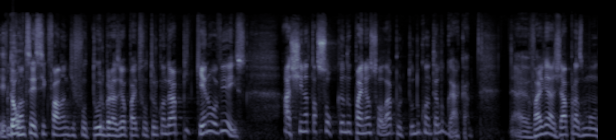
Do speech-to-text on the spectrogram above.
Então, Enquanto vocês ficam falando de futuro, Brasil é o pai do futuro, quando eu era pequeno eu ouvia isso. A China está socando painel solar por tudo quanto é lugar, cara. É, vai viajar para a mon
